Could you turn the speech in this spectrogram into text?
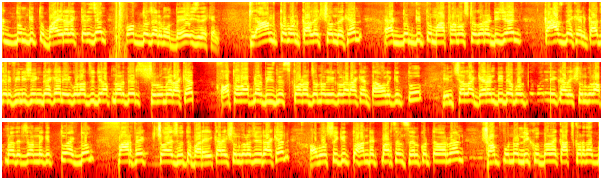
একদম কিন্তু ভাইরাল একটা ডিজাইন পদ্মজার মধ্যে। এই যে দেখেন, কি আনকমন কালেকশন দেখেন, একদম কিন্তু মাথা নষ্ট করা ডিজাইন কাজ দেখেন, কাজের ফিনিশিং দেখেন, এগুলো যদি আপনাদের শোরুমে রাখেন অথবা আপনার বিজনেস করার জন্য এগুলো রাখেন, তাহলে কিন্তু ইনশাল্লাহ গ্যারান্টি দিয়ে বলতে পারি এই কালেকশনগুলো আপনাদের জন্য কিন্তু একদম পারফেক্ট চয়েস হতে পারে। এই কালেকশনগুলো যদি রাখেন, অবশ্যই কিন্তু হান্ড্রেড পার্সেন্ট সেল করতে পারবেন। সম্পূর্ণ নিখুঁতভাবে কাজ করা থাকব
